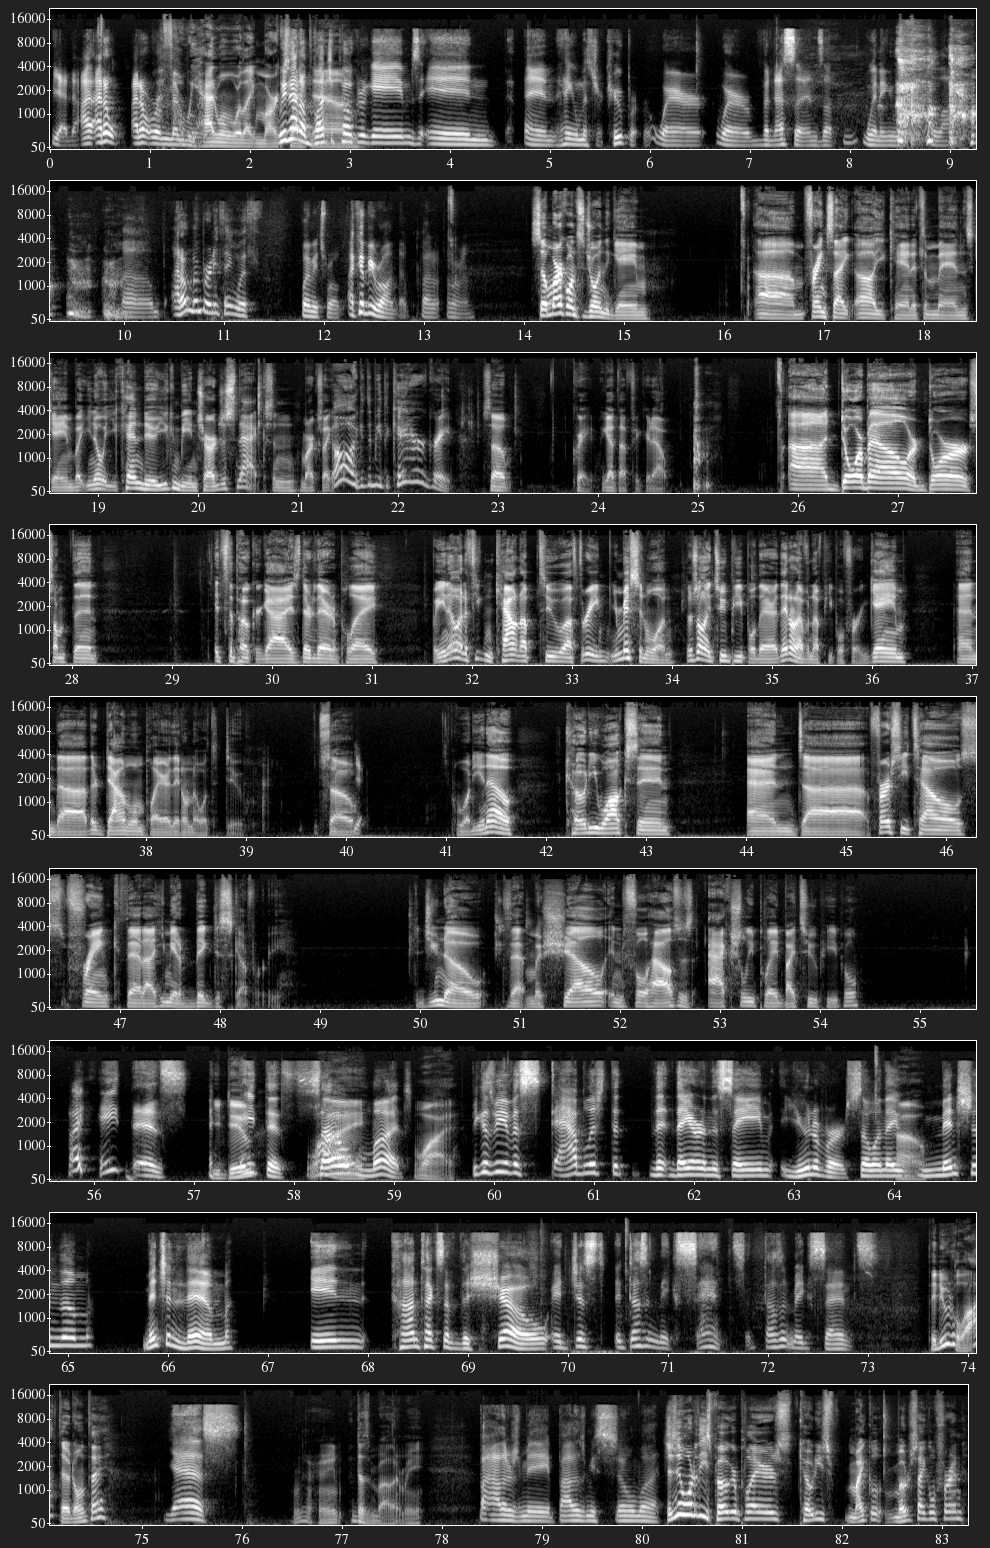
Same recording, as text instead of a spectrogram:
yeah, I, I don't I don't remember. thought we had one where like Mark. We've had a bunch of poker games in and Hang with Mr. Cooper where where Vanessa ends up winning a lot. Um, I don't remember anything with Boy Meets World. I could be wrong though. I don't, I don't know. So Mark wants to join the game. Um, Frank's like, "Oh, you can. It's a men's game, but you know what you can do? You can be in charge of snacks." And Mark's like, "Oh, I get to be the caterer. Great." So, great, we got that figured out. Uh, doorbell or door or something. It's the poker guys. They're there to play. But you know what? If you can count up to uh, three, you're missing one. There's only two people there. They don't have enough people for a game, and uh, they're down one player. They don't know what to do. So, Yeah. What do you know? Cody walks in, and uh, first he tells Frank that uh, he made a big discovery. Did you know that Michelle in Full House is actually played by two people? I hate this. You I do? hate this Why? so much Why? because we have established that that they are in the same universe. So when they Oh. mention them, mention them in context of the show, it just it doesn't make sense. It doesn't make sense. They do it a lot, though, don't they? Yes, All right. It doesn't bother me. bothers me. It bothers me so much. Isn't one of these poker players Cody's Michael motorcycle friend?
